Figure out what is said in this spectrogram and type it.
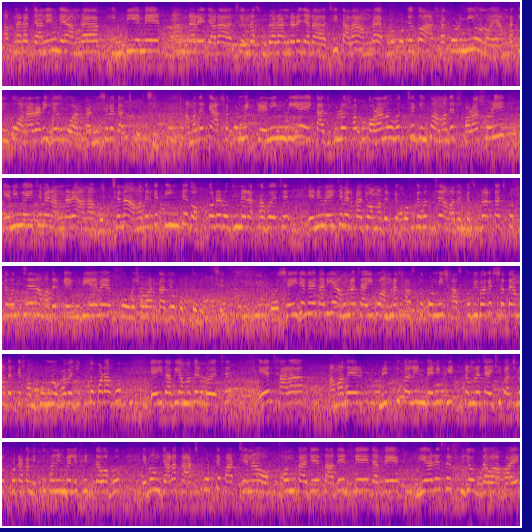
আপনারা জানেন যে আমরা ইউডিএমের আন্ডারে যারা আছি, আমরা সুডার আন্ডারে যারা আছি, তারা আমরা এখনও পর্যন্ত আশাকর্মীও নয়। আমরা কিন্তু অনারারি হেলথ ওয়ার্কার হিসেবে কাজ করছি। আমাদেরকে আশাকর্মীর ট্রেনিং দিয়ে এই কাজগুলো সব করানো হচ্ছে, কিন্তু আমাদের সরাসরি এনইউএইচএমের আন্ডারে আনা হচ্ছে না। আমাদেরকে তিনটে দপ্তরের অধীনে রাখা হয়েছে। এনইউএইচএমের কাজও আমাদেরকে করতে হচ্ছে, আমাদেরকে সুডার কাজ করতে হচ্ছে, আমাদেরকে ইউডিএমে পৌরসভার কাজও করতে হচ্ছে। তো সেই জায়গায় দাঁড়িয়ে আমরা চাইব, আমরা স্বাস্থ্যকর্মী স্বাস্থ্য বিভাগের সাথে আমাদেরকে সম্পূর্ণভাবে যুক্ত করা হোক, এই দাবি আমাদের রয়েছে। এছাড়া আমাদের মৃত্যুকালীন বেনিফিট আমরা চাইছি পাঁচ লক্ষ টাকা মৃত্যুকালীন বেনিফিট দেওয়া হোক এবং যারা কাজ করতে পারছে না অক্ষম কাজে, তাদেরকে যাতে ভিআরএসের সুযোগ দেওয়া হয়,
